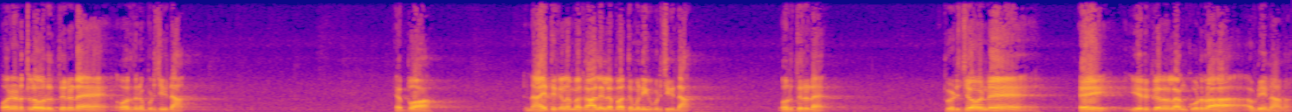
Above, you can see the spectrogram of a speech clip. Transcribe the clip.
ஒரு இடத்துல ஒரு திருடனை ஒருத்தனை பிடிச்சிக்கிட்டான். எப்போ? ஞாயிற்றுக்கிழமை காலையில் பத்து மணிக்கு பிடிச்சிக்கிட்டான். ஒரு திருடன். பிடிச்ச உடனே ஏய் இருக்கிறதெல்லாம் குடுறா அப்படின்னானா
